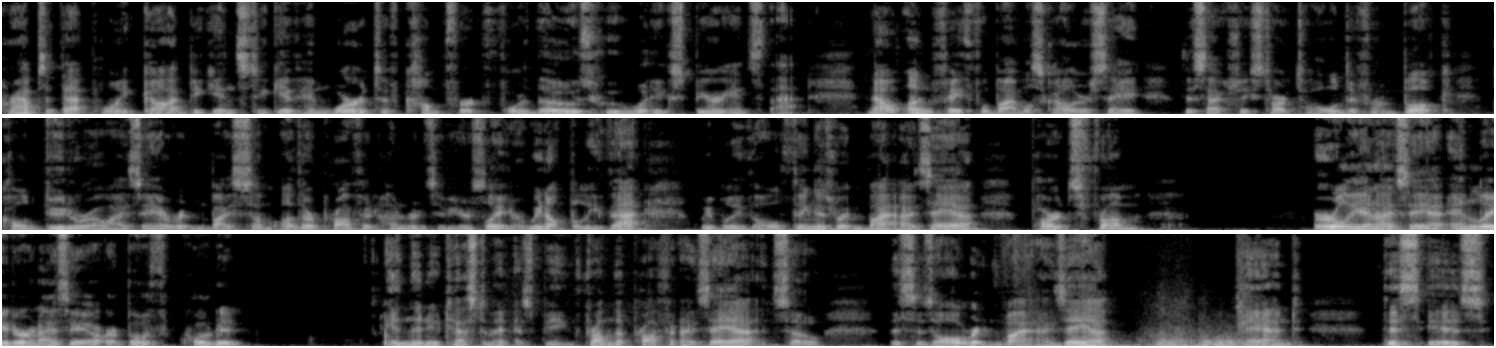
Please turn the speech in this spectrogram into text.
Perhaps at that point, God begins to give him words of comfort for those who would experience that. Now, unfaithful Bible scholars say this actually starts a whole different book called Deutero Isaiah, written by some other prophet hundreds of years later. We don't believe that. We believe the whole thing is written by Isaiah. Parts from early in Isaiah and later in Isaiah are both quoted in the New Testament as being from the prophet Isaiah. And so this is all written by Isaiah. And this is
